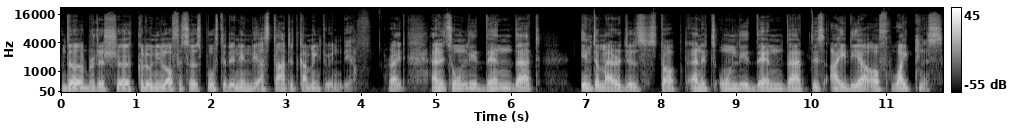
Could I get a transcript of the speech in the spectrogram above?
the British uh, colonial officers posted in India started coming to India, right? And it's only then that intermarriages stopped and it's only then that this idea of whiteness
